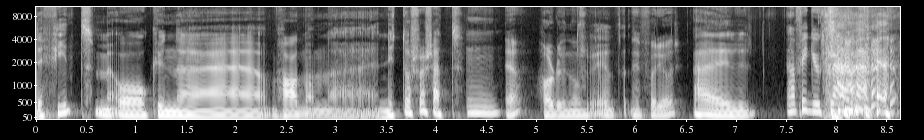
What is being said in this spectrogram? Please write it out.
det er fint med å kunne ha noen eh, nyttårsforsett. Mm. Ja. Har du noen for i år? Jeg- Han fikk jo klær.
